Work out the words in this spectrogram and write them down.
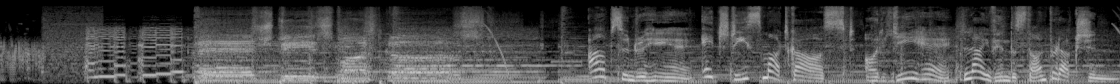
HD Smartcast. आप सुन रहे हैं एच डी स्मार्ट कास्ट और ये है लाइव हिंदुस्तान प्रोडक्शन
